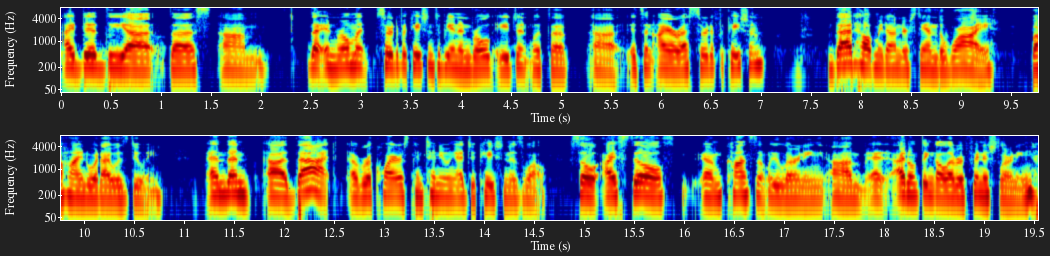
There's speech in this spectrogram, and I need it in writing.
I did the uh, the um, the enrollment certification to be an enrolled agent with a uh, it's an IRS certification. That helped me to understand the why behind what I was doing, and then uh, that uh, requires continuing education as well. So I still am constantly learning. Um, I don't think I'll ever finish learning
